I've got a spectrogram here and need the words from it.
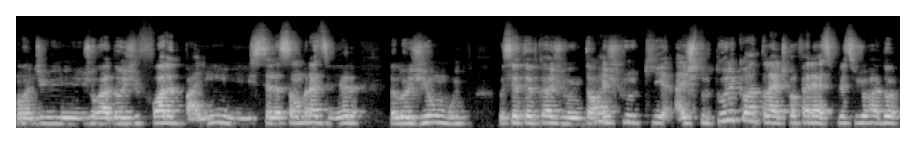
onde jogadores de fora do país, seleção brasileira, elogiam muito o CT do Caju. Então acho que a estrutura que o Atlético oferece para esse jogador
